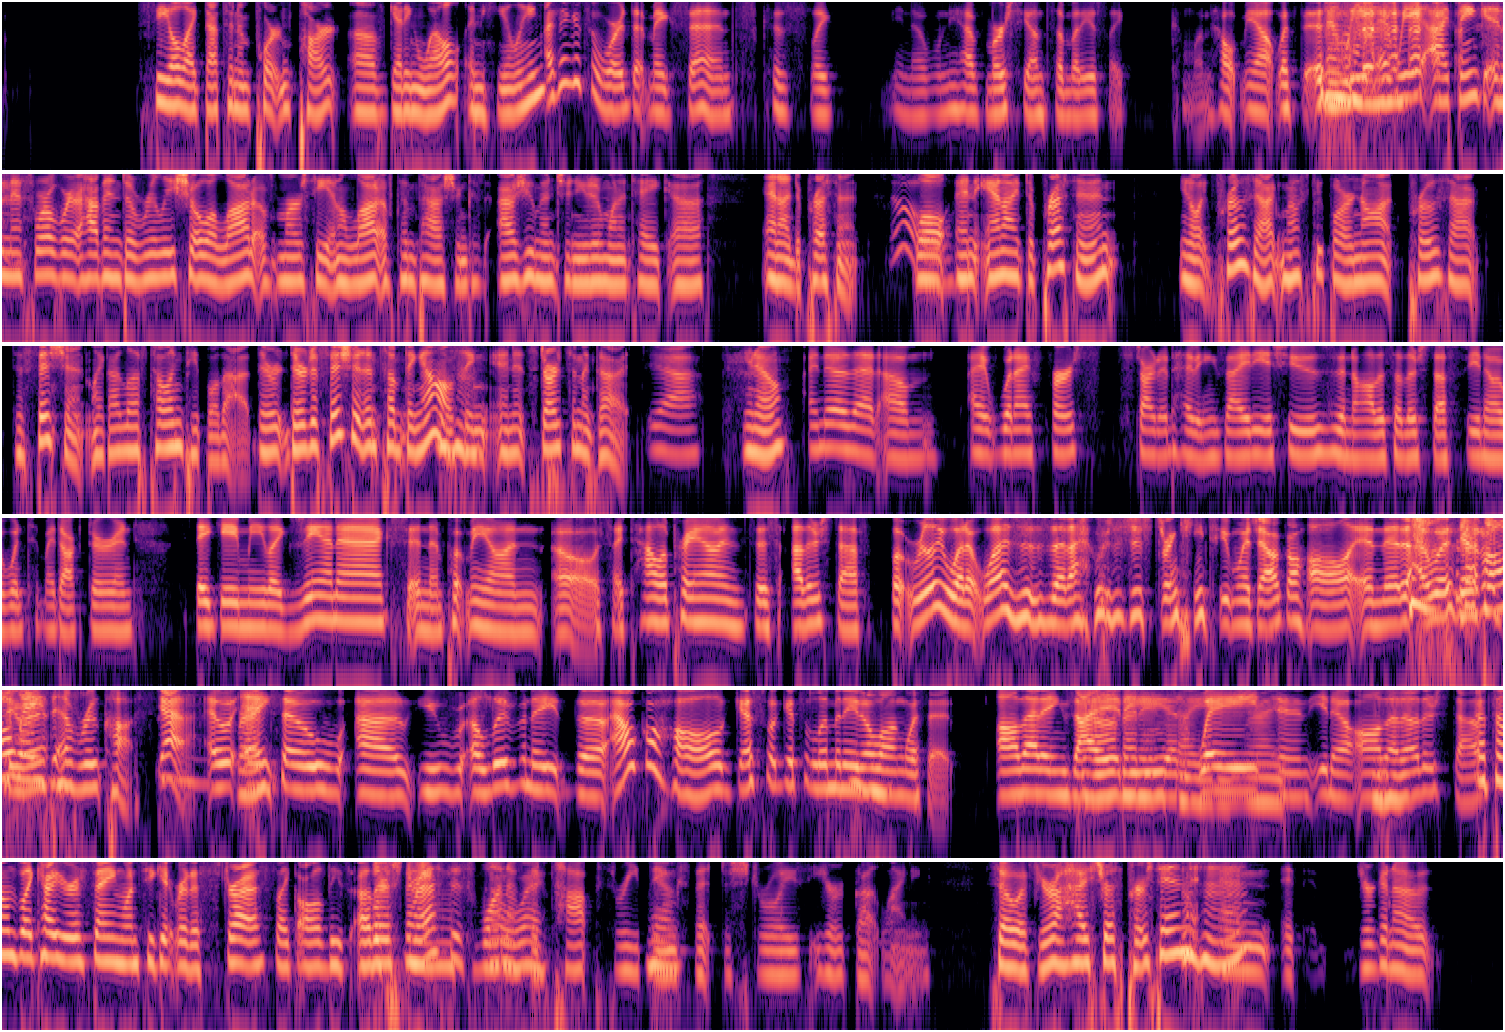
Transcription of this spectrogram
feel like that's an important part of getting well and healing. I think it's a word that makes sense because, like, you know, when you have mercy on somebody, it's like, come on, help me out with this. and we and we I think in this world we're having to really show a lot of mercy and a lot of compassion because as you mentioned you didn't want to take a antidepressant. Well, an antidepressant, you know, like Prozac, most people are not Prozac deficient. Like I love telling people that. They're they're deficient in something else and, and it starts in the gut, yeah. you know? I know that um, I when I first started having anxiety issues and all this other stuff, you know, I went to my doctor and they gave me like Xanax and then put me on oh citalopram and this other stuff. But really, what it was is that I was just drinking too much alcohol and that I was There's always a root cause. Yeah, and- Right? and so uh, you eliminate the alcohol. Guess what gets eliminated along with it? All that anxiety, anxiety, and weight right. and you know all that other stuff. That sounds like how you were saying once you get rid of stress, like all of these other Well, stress things is one go of away. the top three things that destroys your gut lining. So if you're a high stress person and it, you're gonna,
